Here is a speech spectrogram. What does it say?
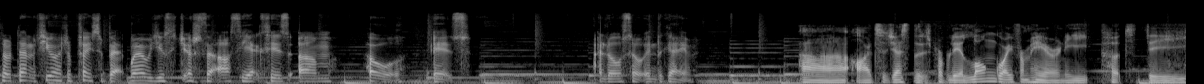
So, Dan, if you had to place a bet, where would you suggest that RCX's um hole is? And also in the game. Uh, I'd suggest that it's probably a long way from here, and he put the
